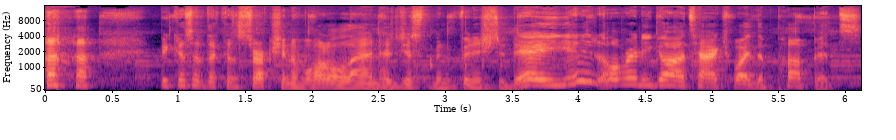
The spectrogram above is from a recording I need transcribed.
Because of the construction of Autoland has just been finished today, it already got attacked by the puppets.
